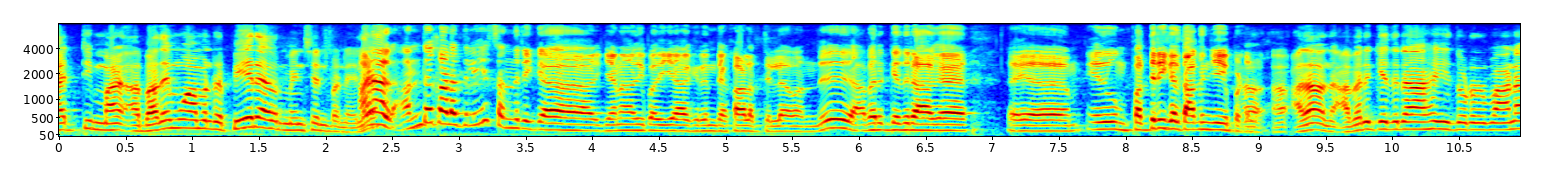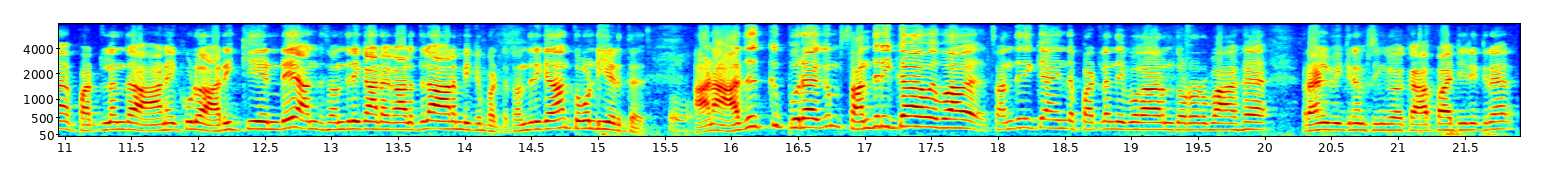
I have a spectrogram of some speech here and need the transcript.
பற்றி பதமுகாம் என்ற பேரை அவர் மென்ஷன் பண்ணல. ஆனால் அந்த காலத்திலேயே சந்திரிகா ஜனாதிபதியாக இருந்த காலத்தில் வந்து அவருக்கு எதிராக எதுவும் பத்திரிகைகள் தாக்கம் செய்யப்பட்டது. அ- அதாவது அவருக்கு எதிராக இது தொடர்பான பட்லந்த ஆணைக்குழு அறிக்கை என்றே அந்த சந்திரிகாண்ட காலத்துல ஆரம்பிக்கப்பட்டது. சந்திரிகா தான் தோண்டி எடுத்தது. ஆனா அதுக்கு பிறகும் சந்திரிகா சந்திரிகா இந்த பட்லந்த விவகாரம் தொடர்பாக ரணில் விக்ரம் சிங்கை காப்பாற்றி இருக்கிறார்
